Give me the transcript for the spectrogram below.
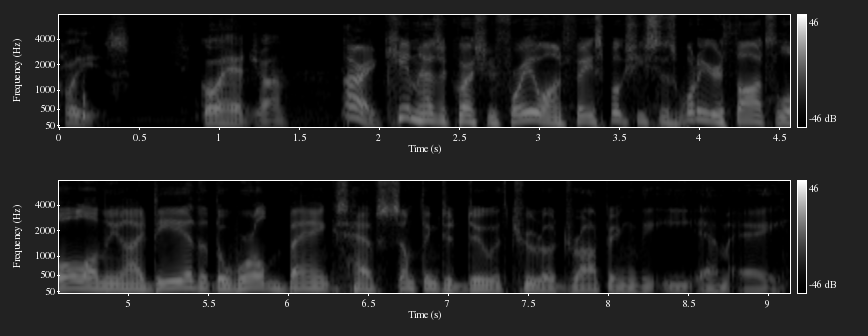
Please go ahead, John. All right, Kim has a question for you on Facebook. She says, "What are your thoughts, Lowell, on the idea that the world banks have something to do with Trudeau dropping the EMA?"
